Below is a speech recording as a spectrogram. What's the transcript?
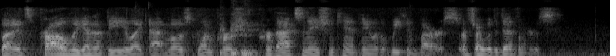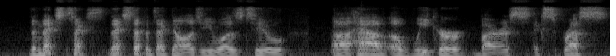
but it's probably going to be like at most one person per vaccination campaign with a weakened virus, or sorry, with a dead virus. The next tech, next step in technology was to uh, have a weaker virus express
